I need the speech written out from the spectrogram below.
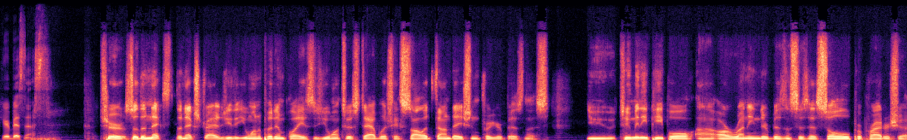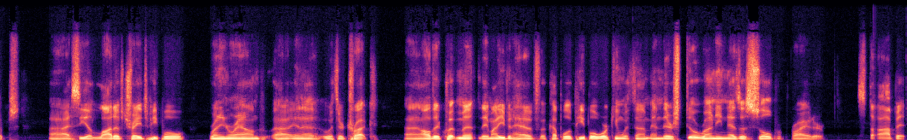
your business. Sure. So the next the next strategy that you want to put in place is you want to establish a solid foundation for your business. You too many people uh, are running their businesses as sole proprietorships. Uh, I see a lot of tradespeople running around uh, in a with their truck, uh, all their equipment. They might even have a couple of people working with them, and they're still running as a sole proprietor. Stop it.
